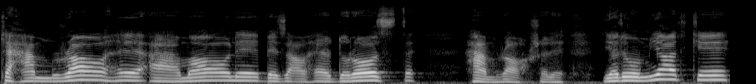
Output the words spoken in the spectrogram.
که همراه اعمال به ظاهر درست همراه شده یادمون میاد که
